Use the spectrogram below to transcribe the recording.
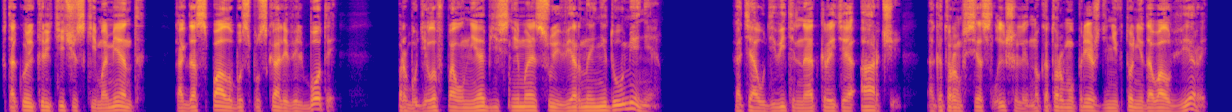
в такой критический момент, когда с палубы спускали вельботы, пробудило вполне объяснимое суеверное недоумение. Хотя удивительное открытие Арчи, о котором все слышали, но которому прежде никто не давал веры,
